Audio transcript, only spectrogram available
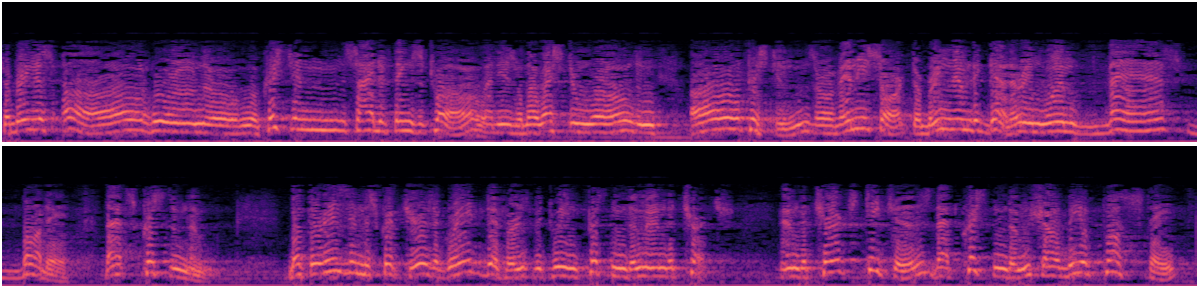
to bring us all who are on the Christian side of things at all, that is, the Western world and all Christians or of any sort, to bring them together in one vast body. That's Christendom. But there is in the Scriptures a great difference between Christendom and the church. And the church teaches that Christendom shall be apostate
